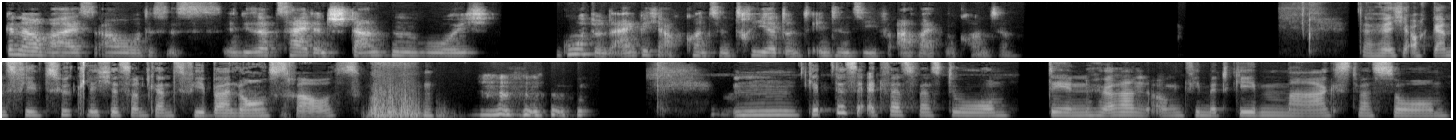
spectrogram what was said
genau weiß, oh, das ist in dieser Zeit entstanden, wo ich gut und eigentlich auch konzentriert und intensiv arbeiten konnte. Da höre ich auch ganz viel Zyklisches und ganz viel Balance raus. Mm, gibt es etwas, was du den Hörern irgendwie mitgeben magst, was so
